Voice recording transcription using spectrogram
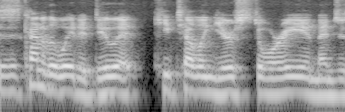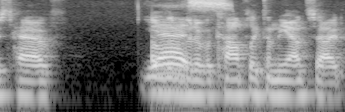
this is kind of the way to do it. Keep telling your story, and then just have a little bit of a conflict on the outside.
